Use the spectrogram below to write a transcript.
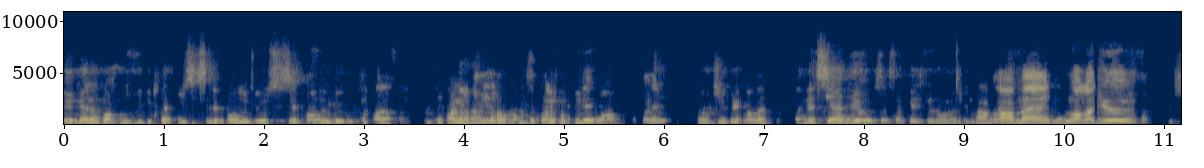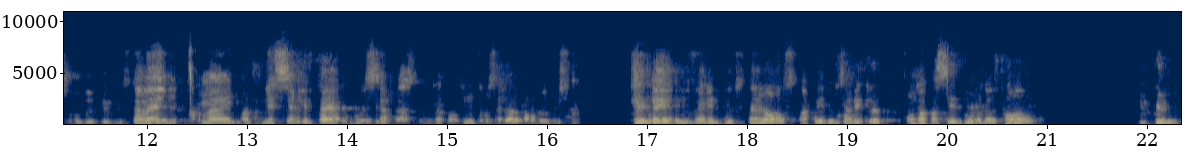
Et puis à la fois, je me suis dit peut-être que si c'est le plan de Dieu, si c'est le plan de Dieu, je ne peux pas aller en arrière non plus, je ne peux pas les reculer, moi. Donc j'ai fait quand même. Merci à Dieu, ça, fait selon le Amen. Gloire à Dieu. Amen. Amen. Merci à mes frères pour laisser la place pour nous apporter le conseil de la parole de Dieu. J'aimerais vous faire une petite annonce. Rapide, vous savez qu'on doit passer pour l'offrande du culte.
